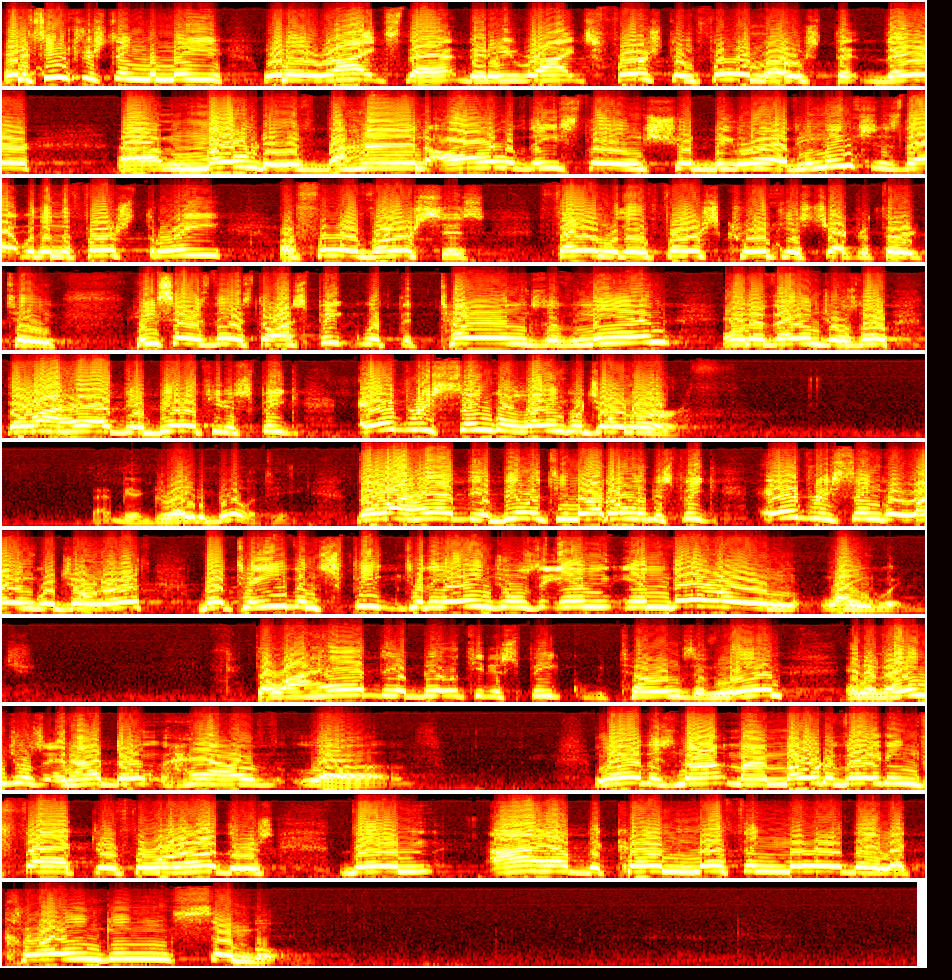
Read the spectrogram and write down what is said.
And it's interesting to me when he writes that, that he writes first and foremost that their uh, motive behind all of these things should be love. He mentions that within the first three or four verses found within 1 Corinthians chapter 13. He says this, though I speak with the tongues of men and of angels, though, though I had the ability to speak every single language on earth, that'd be a great ability. Though I had the ability not only to speak every single language on earth, but to even speak to the angels in, in their own language. Though I had the ability to speak tongues of men and of angels, and I don't have love, love is not my motivating factor for others, then I have become nothing more than a clanging cymbal.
